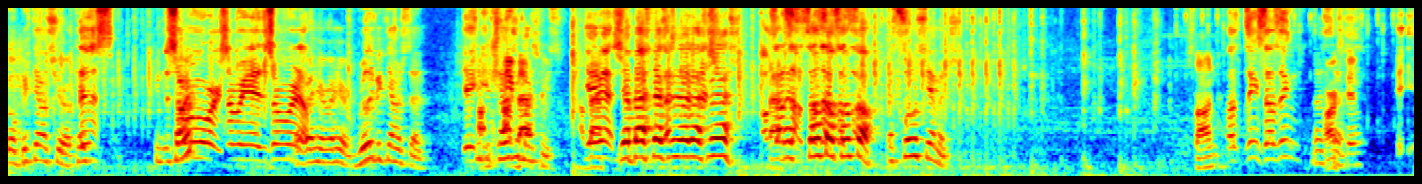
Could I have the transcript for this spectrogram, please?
Go big down share, okay? This, this over works, over here, this over here. Right here, right here. Really big damage then. Yeah, you you can can bash boost. Yeah, bash. Yeah, bash, bash, bash, bash, bash. Up, Bash, sound, sound, sound, sound. That's so much damage. Stunned. Something, something. Nice, Marskin. nice.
